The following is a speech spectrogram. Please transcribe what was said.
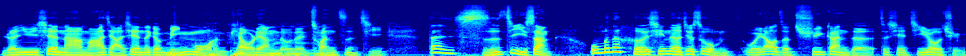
人鱼线啊，马甲线，那个名模很漂亮，对不对？川字肌。但实际上，我们的核心呢，就是我们围绕着躯干的这些肌肉群。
